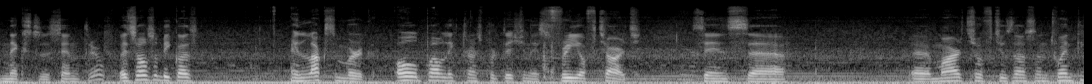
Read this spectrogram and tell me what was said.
next to the center, but it's also because in Luxembourg all public transportation is free of charge since uh, uh, March of 2020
